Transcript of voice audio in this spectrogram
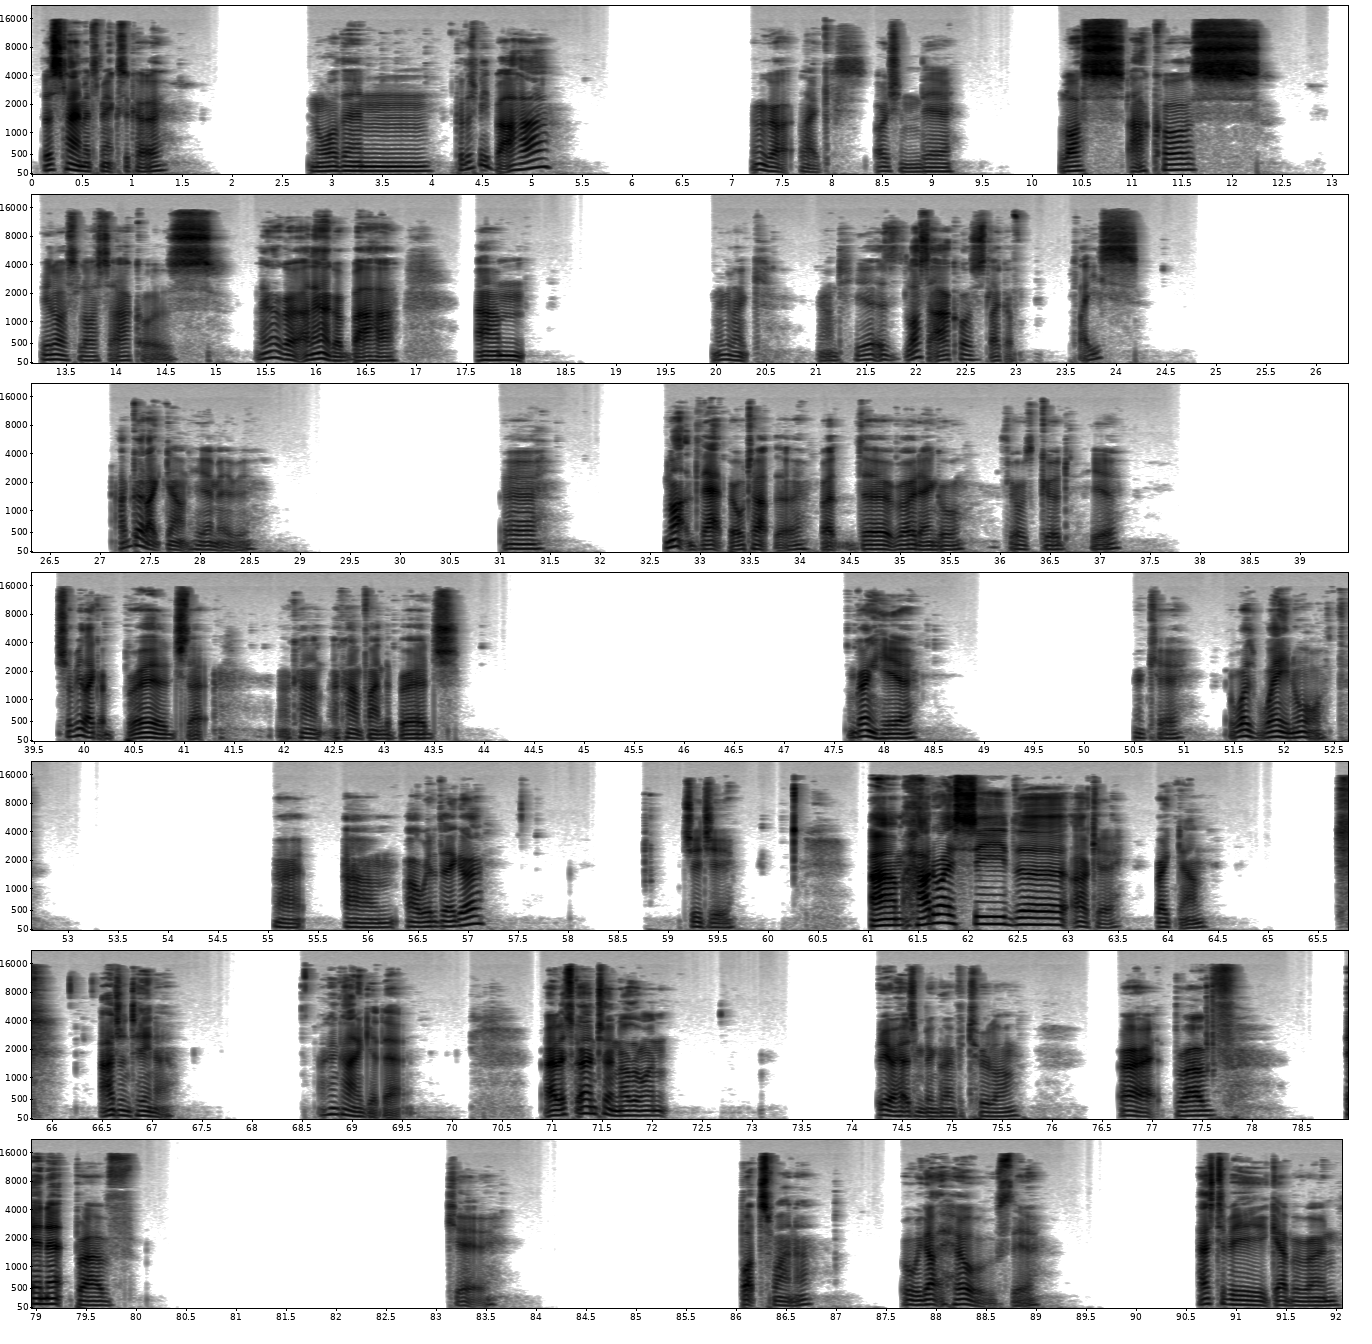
This time it's Mexico. Northern. Could this be Baja? We got like ocean there. Los Arcos. Vilos Los Arcos. I think I got. I think I got Baja. Um. Maybe like around here. Is Los Arcos like a place? I'd go like down here maybe. Uh. Not that built up though, but the road angle feels good here. Should be like a bridge that I can't I can't find the bridge. I'm going here. Okay. It was way north. Alright. Um oh where did they go? GG. Um how do I see the okay, breakdown. Argentina. I can kind of get that. Alright, let's go into another one. Video hasn't been going for too long. Alright, bruv. In it, bruv. Okay. Botswana. Oh, we got hills there. Has to be Gaborone.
